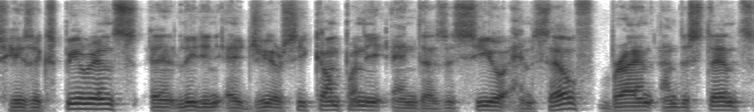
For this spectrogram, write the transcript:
his experience uh, leading a GRC company and as a CEO himself, Brian understands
